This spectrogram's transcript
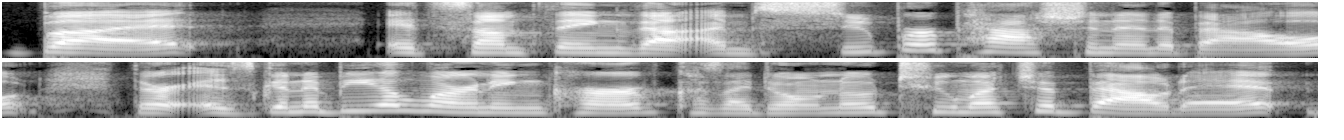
but it's something that I'm super passionate about. There is going to be a learning curve because I don't know too much about it.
